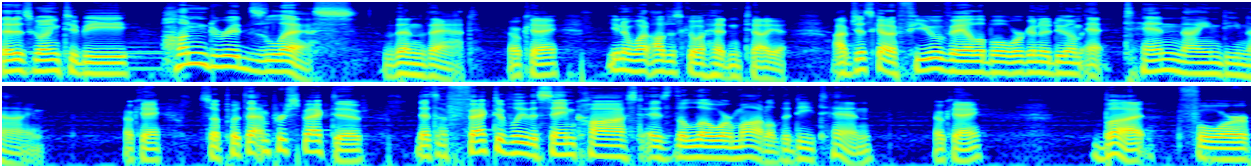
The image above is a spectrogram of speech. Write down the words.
that is going to be hundreds less than that. Okay. You know what? I'll just go ahead and tell you. I've just got a few available. We're going to do them at 10.99. Okay. So put that in perspective. That's effectively the same cost as the lower model, the D10. Okay. But for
